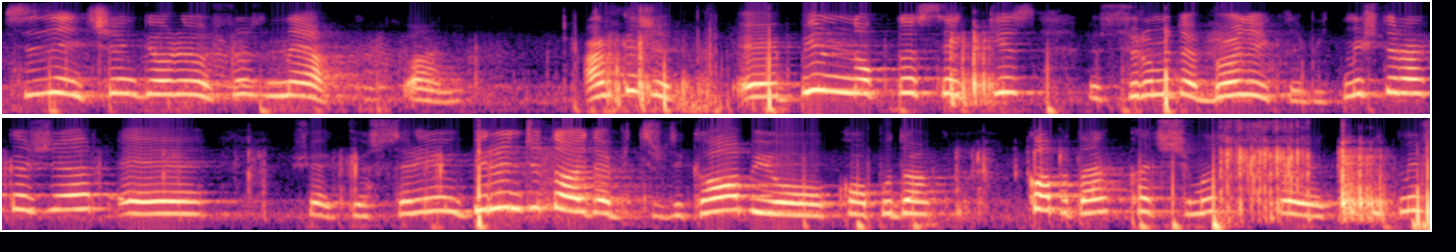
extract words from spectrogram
sizin için görüyorsunuz ne yaptık. Yani. Arkadaşlar e, 1.8 sürümü de böylelikle bitmiştir arkadaşlar. E, şöyle göstereyim. Birinci dayda bitirdik abi yo kapıdan. Kapıdan kaçışımız böylelikle bitmiş.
